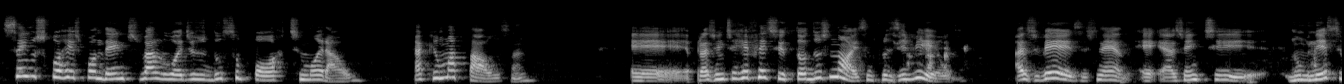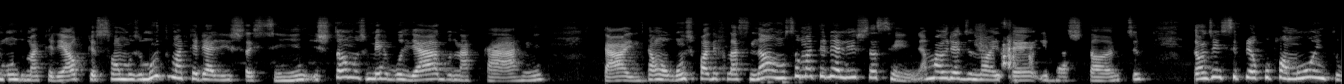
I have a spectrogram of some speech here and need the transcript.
sem os correspondentes valores do suporte moral. Aqui uma pausa. É, para a gente refletir, todos nós, inclusive eu às vezes, né, é, a gente nesse mundo material, porque somos muito materialistas, sim, estamos mergulhados na carne, tá? Então, alguns podem falar assim: não, não sou materialista assim. A maioria de nós é e bastante. Então, a gente se preocupa muito,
